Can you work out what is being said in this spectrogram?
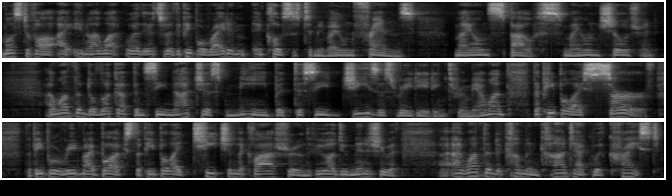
Most of all, I you know I want whether it's the people right in, closest to me, my own friends, my own spouse, my own children. I want them to look up and see not just me, but to see Jesus radiating through me. I want the people I serve, the people who read my books, the people I teach in the classroom, the people I do ministry with. I want them to come in contact with Christ.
